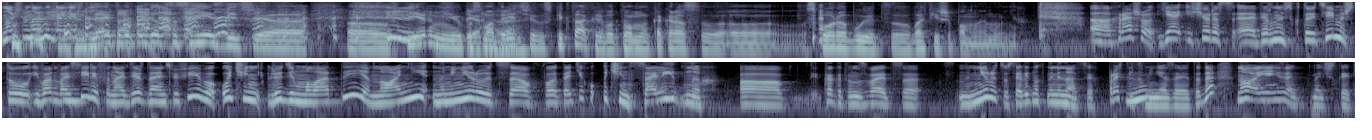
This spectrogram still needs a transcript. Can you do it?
Ну, в общем, надо, конечно... Для этого придется съездить э, э, в Перми и посмотреть э, спектакль. Вот он как раз э, скоро будет в афише, по-моему, у них. А, Хорошо, я еще раз э, вернусь к той теме, что Иван Васильев и Надежда Антюфеева очень люди молодые, но они номинируются в таких очень солидных, а, как это называется, номинируются в солидных номинациях. Простите Ну. меня за это, да? Ну, а я не знаю, как иначе сказать.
